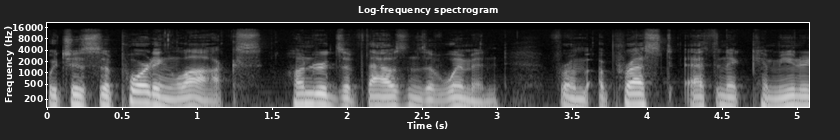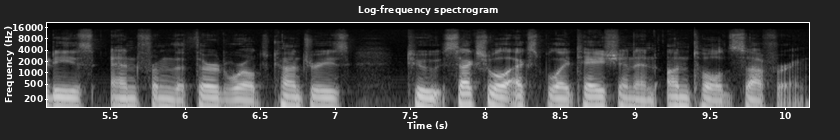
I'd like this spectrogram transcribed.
which is supporting lakhs, hundreds of thousands of women, from oppressed ethnic communities and from the third world countries to sexual exploitation and untold suffering.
